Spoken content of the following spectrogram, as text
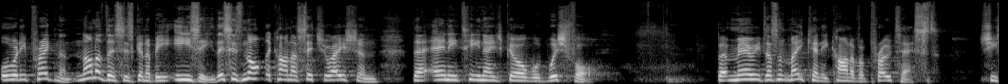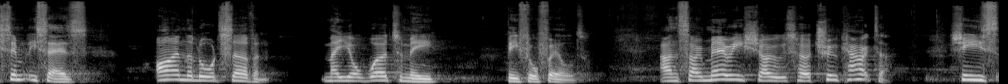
already pregnant. None of this is going to be easy. This is not the kind of situation that any teenage girl would wish for. But Mary doesn't make any kind of a protest. She simply says, I am the Lord's servant. May your word to me be fulfilled. And so Mary shows her true character. She's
